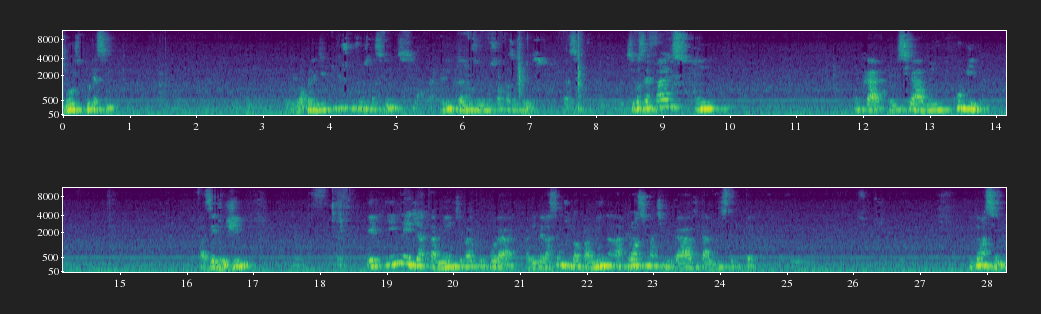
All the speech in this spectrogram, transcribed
muito, porque assim. Eu aprendi tudo isso com os meus pacientes. Há 30 anos eu venho só fazendo isso. É assim. Se você faz um cara é viciado em comida, fazer regime, ele imediatamente vai procurar a liberação de dopamina na próxima atividade da lista que tem. Então, assim,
